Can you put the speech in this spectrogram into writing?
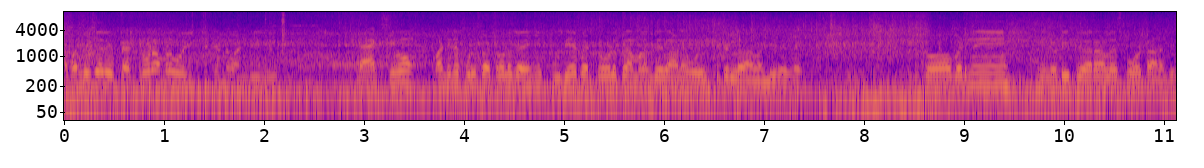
അപ്പോൾ എന്താ വെച്ചാൽ പെട്രോൾ നമ്മൾ ഒഴിച്ചിട്ടുണ്ട് വണ്ടിയിൽ മാക്സിമം വണ്ടീന്റെ ഫുൾ പെട്രോൾ കഴിഞ്ഞ് പുതിയ പെട്രോൾ ഇപ്പോൾ നമ്മൾ എന്ത് ചെയ്താണ് ഒഴിച്ചിട്ടുള്ളതാണ് വണ്ടിയിലുള്ളത്. സോ ഇവിടുന്ന് മുന്നോട്ട് കയറാനുള്ള സ്പോട്ടാണിത്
